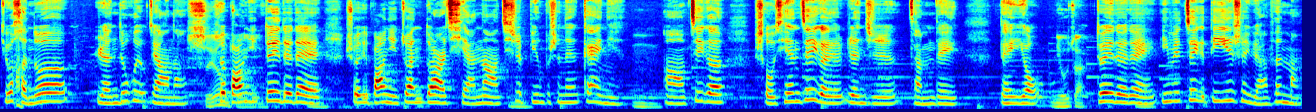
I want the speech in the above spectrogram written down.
就很多人都会有这样的，说保你，对对对，说保你赚多少钱呢？其实并不是那个概念嗯，啊。这个首先这个认知咱们得得有，扭转。对对对，因为这个第一是缘分嘛，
